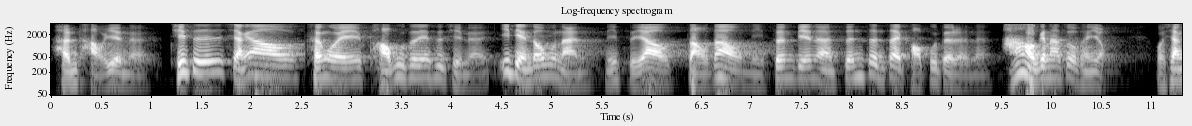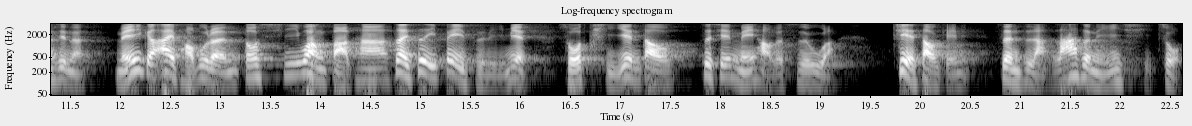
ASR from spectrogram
很讨厌呢？其实想要成为跑步这件事情呢，一点都不难。你只要找到你身边呢真正在跑步的人呢，好好跟他做朋友。我相信呢，每一个爱跑步的人都希望把他在这一辈子里面所体验到这些美好的事物啊，介绍给你，甚至啊拉着你一起做，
